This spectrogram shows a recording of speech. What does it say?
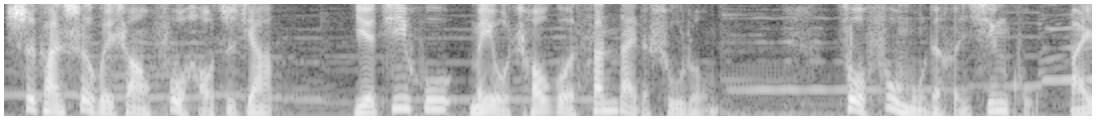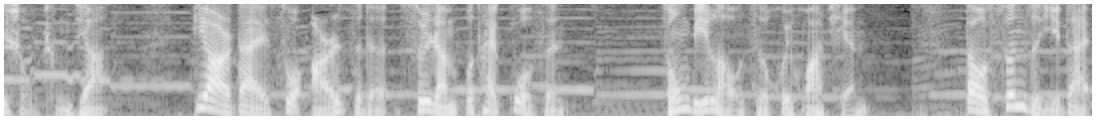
试看社会上富豪之家，也几乎没有超过三代的殊荣。做父母的很辛苦，白手成家。第二代做儿子的虽然不太过分，总比老子会花钱。到孙子一代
